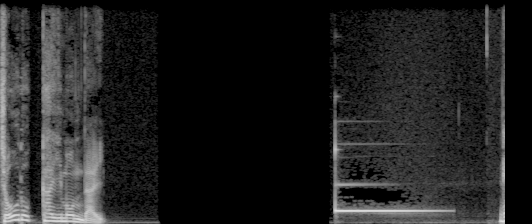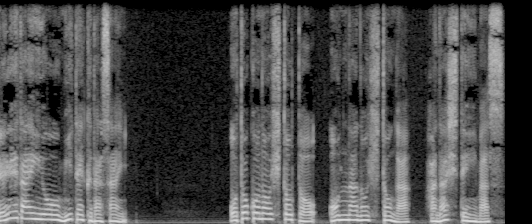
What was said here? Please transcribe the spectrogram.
聴読会問題。例題を見てください。男の人と女の人が話しています。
